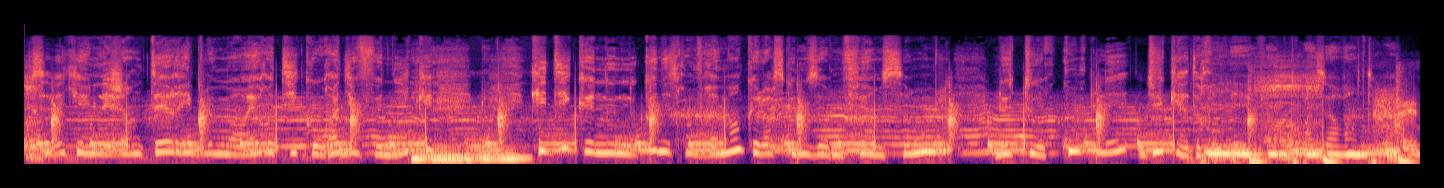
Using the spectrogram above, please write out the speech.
Vous savez qu'il y a une légende terriblement érotico-radiophonique qui dit que nous ne connaîtrons vraiment que lorsque nous aurons fait ensemble le tour complet du cadran. Il est 23h23.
